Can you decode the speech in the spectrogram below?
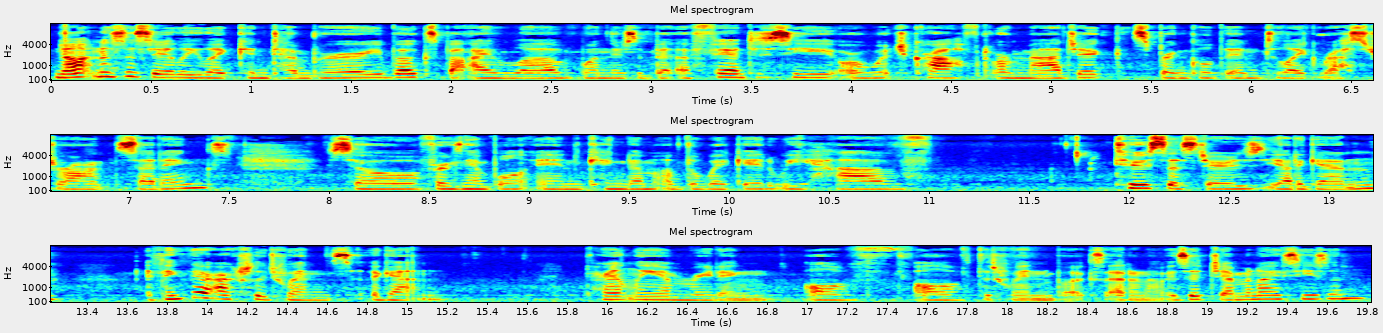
Not necessarily like contemporary books, but I love when there's a bit of fantasy or witchcraft or magic sprinkled into like restaurant settings. So, for example, in Kingdom of the Wicked, we have two sisters yet again. I think they're actually twins again. Apparently I'm reading all of all of the twin books. I don't know. Is it Gemini season?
